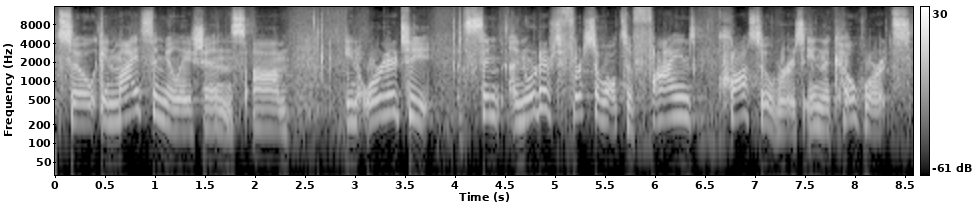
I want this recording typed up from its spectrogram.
so in my simulations, um, in order to in order first of all to find crossovers in the cohorts,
